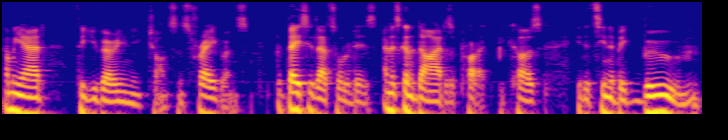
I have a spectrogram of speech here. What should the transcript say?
and we add the very unique Johnson's fragrance. But basically, that's all it is, and it's going to die out as a product because it had seen a big boom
